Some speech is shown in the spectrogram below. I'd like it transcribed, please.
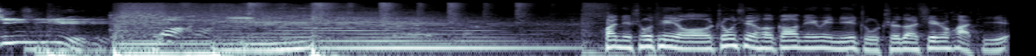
今日话题，欢迎收听由钟讯和高宁为您主持的今日话题。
